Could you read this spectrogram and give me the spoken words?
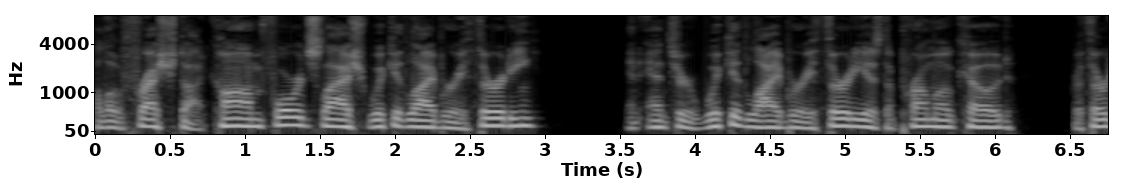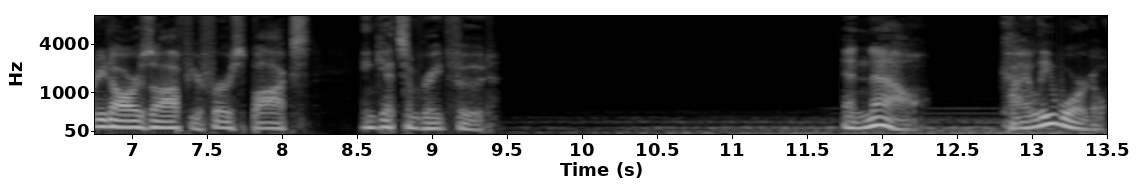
HelloFresh.com forward slash Wicked Library 30 and enter Wicked Library 30 as the promo code for $30 off your first box and get some great food. And now, Kylee Wardle.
